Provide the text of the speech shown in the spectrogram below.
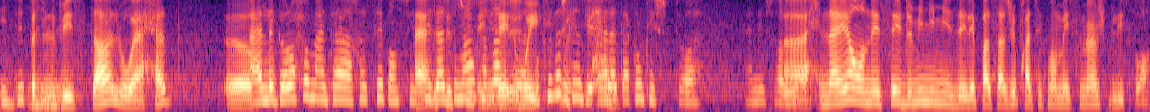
بدل فيستا لواحد علق روحه معناتها خاص بون سويسيد آه، تما سي خلاص. سويسيد، وي. وكيفاش. كانت الحالة تاعكم؟ كي شفتوه يعني شغل آه، حنايا اون ايساي دو مينيميزي لي باساجي براتيكمون ما يسمعوش بليستوار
